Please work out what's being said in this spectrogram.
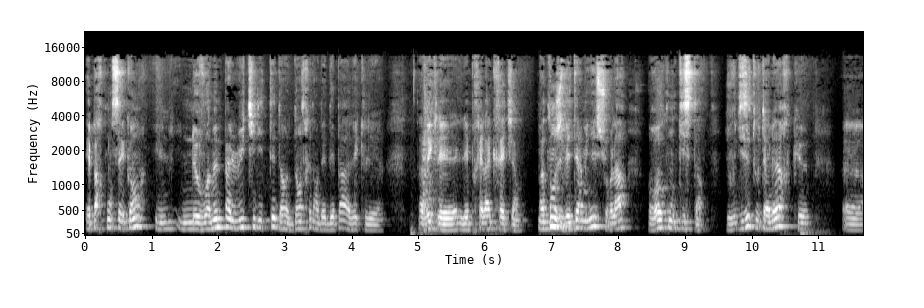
et par conséquent, ils, ne voient même pas l'utilité d'entrer dans des débats avec les, avec les, prélats chrétiens. Maintenant, je vais terminer sur la Reconquista. Je vous disais tout à l'heure que euh,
